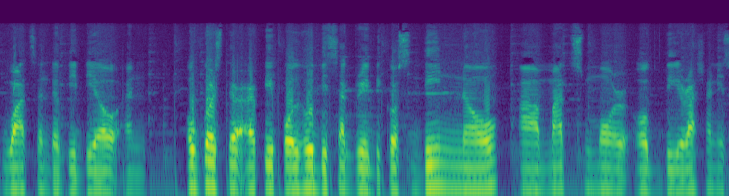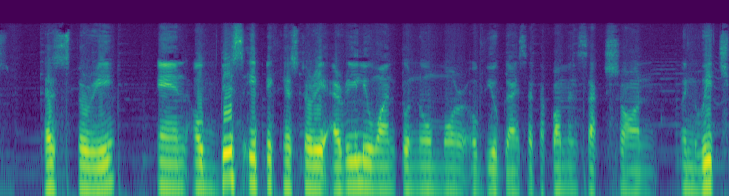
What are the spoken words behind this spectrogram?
what's in the video and of course there are people who disagree because they know uh, much more of the Russian history. And of this epic history I really want to know more of you guys at the comment section in which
